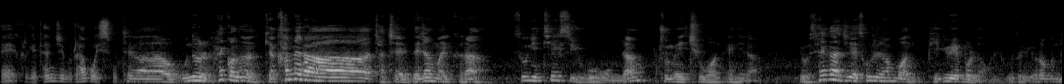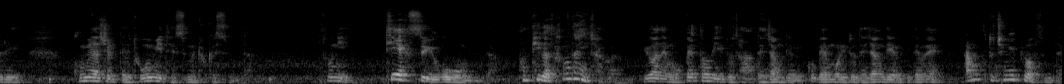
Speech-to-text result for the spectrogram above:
네, 그렇게 편집을 하고 있습니다. 제가 오늘 할 거는 그냥 카메라 자체 내장 마이크랑 소니 TX650이랑 줌 H1N이랑 요 세 가지의 소리를 한번 비교해 보려고 해요. 그래서 여러분들이 구매하실 때 도움이 됐으면 좋겠습니다. 소니 TX650입니다. 부피가 상당히 작아요. 이 안에 뭐 배터리도 다 내장되어 있고 메모리도 내장되어 있기 때문에 아무것도 챙길 필요 없습니다.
